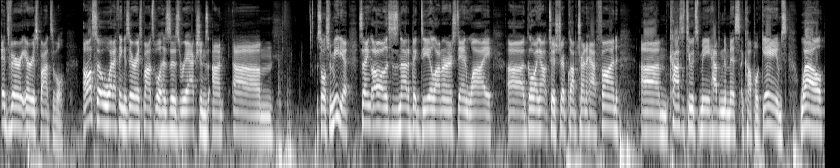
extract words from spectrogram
it's very irresponsible. Also, what I think is irresponsible is his reactions on um, social media, saying, "Oh, this is not a big deal. I don't understand why uh, going out to a strip club trying to have fun um, constitutes me having to miss a couple games." Well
